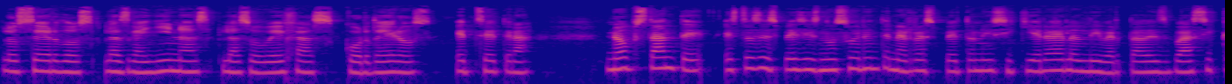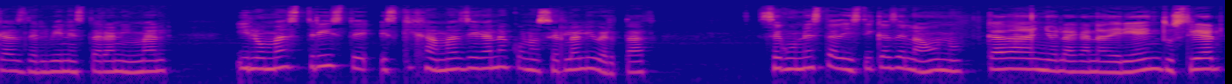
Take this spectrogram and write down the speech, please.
los cerdos, las gallinas, las ovejas, corderos, etc. No obstante, estas especies no suelen tener respeto ni siquiera de las libertades básicas del bienestar animal, y lo más triste es que jamás llegan a conocer la libertad, según estadísticas de la ONU, cada año la ganadería industrial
